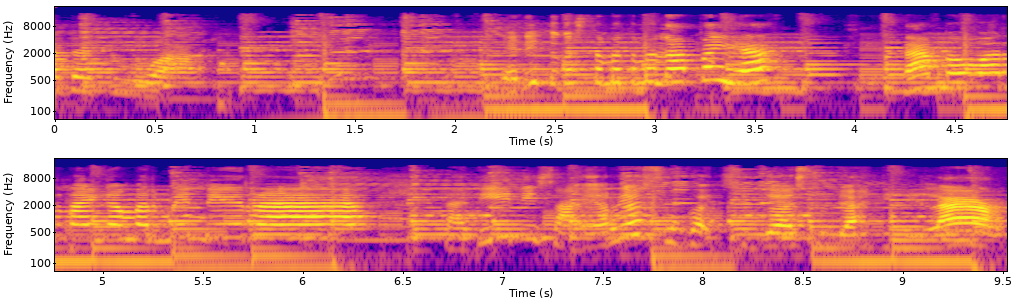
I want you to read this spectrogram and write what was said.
ada dua. Jadi tugas teman-teman apa ya? Kita mewarnai gambar bendera. Tadi di sairnya juga, juga sudah dibilang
